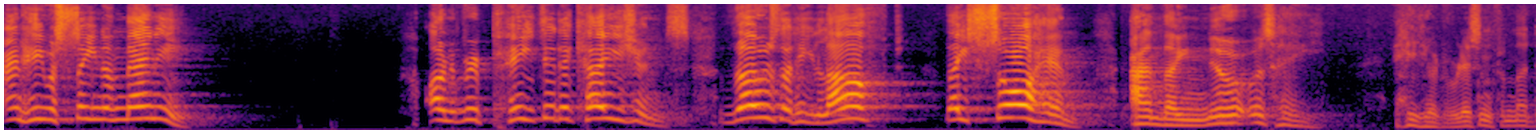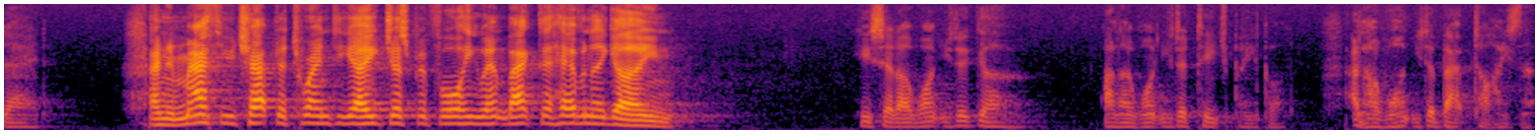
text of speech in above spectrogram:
And he was seen of many on repeated occasions. Those that he loved, they saw him and they knew it was he. He had risen from the dead. And in Matthew chapter 28, just before he went back to heaven again, he said, I want you to go and I want you to teach people and I want you to baptize them.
